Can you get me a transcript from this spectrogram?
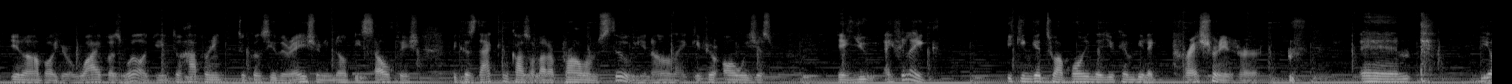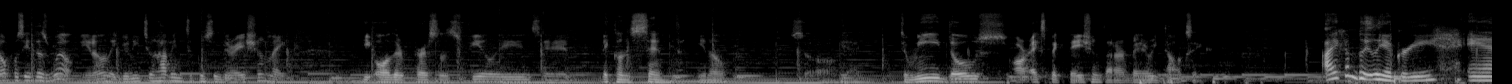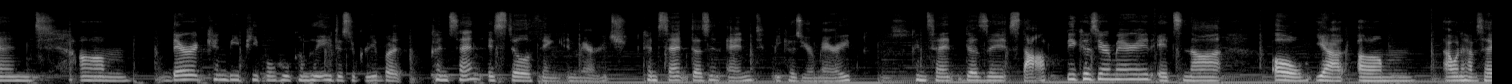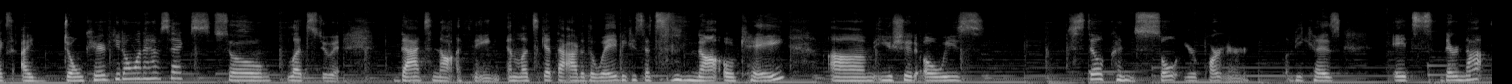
you know about your wife as well. You need to have her into consideration and not be selfish because that can cause a lot of problems too you know? Like if you're always just yeah you i feel like it can get to a point that you can be like pressuring her. And the opposite as well you know? Like you need to have into consideration like the other person's feelings and the consent you know? So yeah to me those are expectations that are very toxic I completely agree. And um, there can be people who completely disagree, but consent is still a thing in marriage. Consent doesn't end because you're married, consent doesn't stop because you're married. It's not, oh, yeah, um, I want to have sex. I don't care if you don't want to have sex. So let's do it. That's not a thing. And let's get that out of the way because that's not okay. Um, you should always still consult your partner because it's they're not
